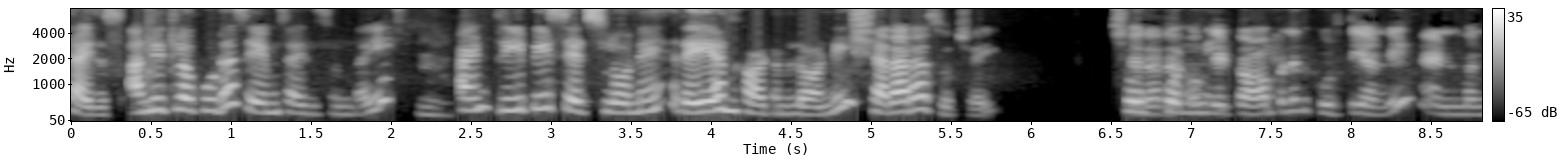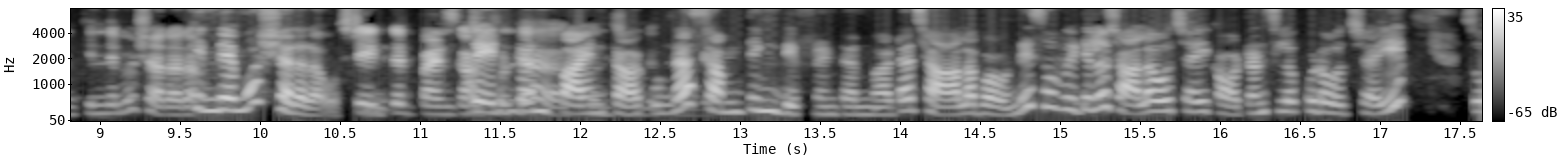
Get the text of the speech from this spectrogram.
సైజెస్. అన్నిట్లో కూడా సేమ్ సైజెస్ ఉంటాయి. Hmm. అండ్ త్రీ పీస్ సెట్స్లోనే రేయన్ కాటన్లో అండి షరారాస్ వచ్చాయి. సో కొన్ని టాప్ అనేది కుర్తీ అండి. అండ్ మన కిందేమో షరారా. కిందేమో sharara straight cut pant straight cut pant కాకుండా సంథింగ్ డిఫరెంట్ అన్నమాట. చాలా బాగుంది. సో వీటిలో చాలా వచ్చాయి. కాటన్స్లో కూడా వచ్చాయి. So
